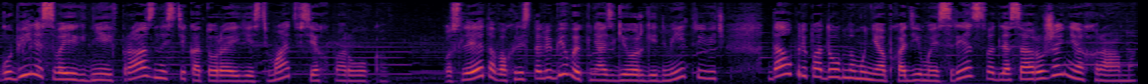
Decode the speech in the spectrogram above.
губили своих дней в праздности, которая есть мать всех пороков. После этого христолюбивый князь Георгий Дмитриевич дал преподобному необходимые средства для сооружения храма,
